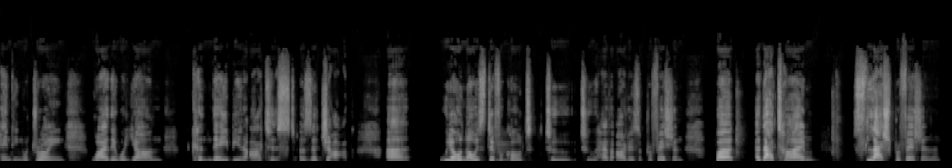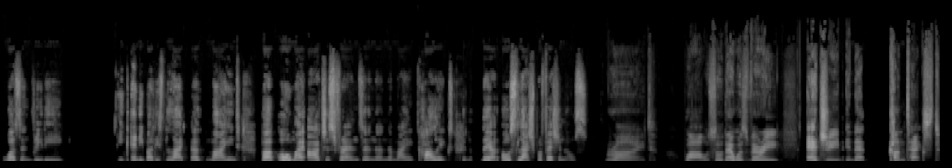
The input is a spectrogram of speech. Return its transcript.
painting or drawing while they were young. Can they be an artist as a job? Uh, we all know it's Mm. difficult to to have art as a profession, but at that time, slash profession wasn't really in anybody's li- uh, mind. But all my artist friends and, and my colleagues, they are all slash professionals. Right. Wow. So that was very edgy in that context.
